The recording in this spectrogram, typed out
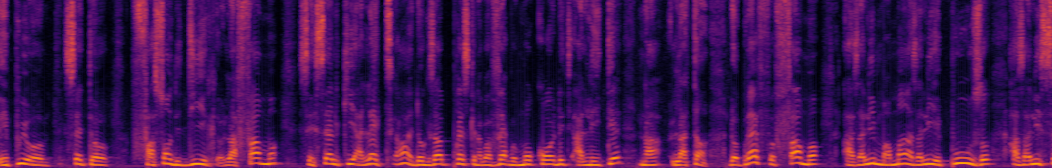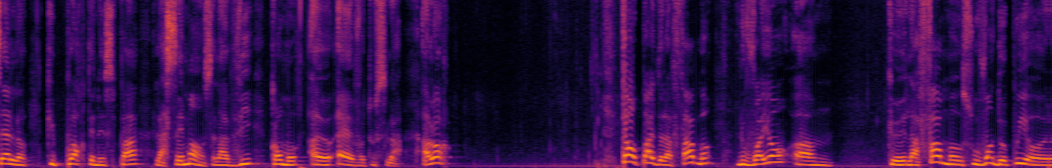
Et puis, euh, cette euh, façon de dire la femme, c'est celle qui allait. Hein, donc, ça, presque, n'a pas verbe moko, allaiter, na latin. Donc, bref, femme, azali maman, azali épouse, azali celle qui porte, n'est-ce pas, la sémence, la vie, comme euh, Ève, tout cela. Alors, quand on parle de la femme, nous voyons euh, que la femme, souvent depuis, euh,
